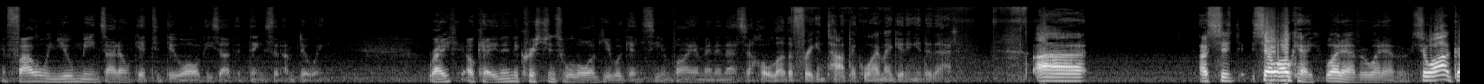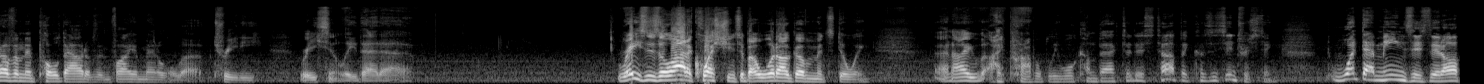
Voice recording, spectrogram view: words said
And following you means I don't get to do all these other things that I'm doing. Right? Okay, and then the Christians will argue against the environment, and that's a whole other friggin' topic. Why am I getting into that? Uh, so okay, whatever, whatever. So our government pulled out of environmental uh, treaty recently that uh, raises a lot of questions about what our government's doing, and I I probably will come back to this topic because it's interesting. What that means is that our,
